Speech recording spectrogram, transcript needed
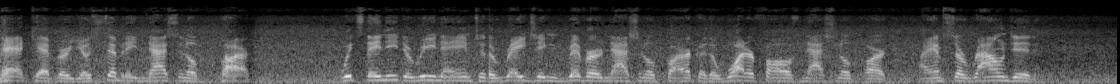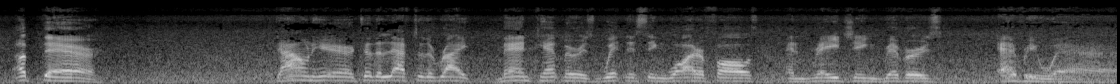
Man Camper Yosemite National Park, which they need to rename to the Raging River National Park or the Waterfalls National Park. I am surrounded up there, down here, to the left, to the right. Man Camper is witnessing waterfalls and raging rivers everywhere.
